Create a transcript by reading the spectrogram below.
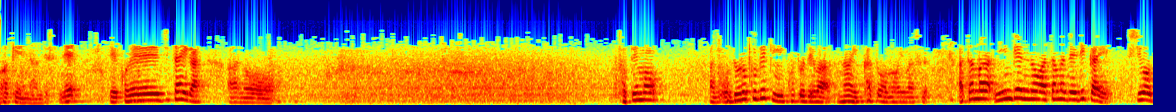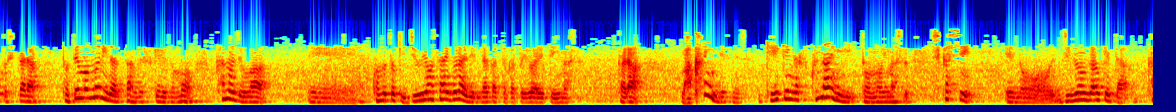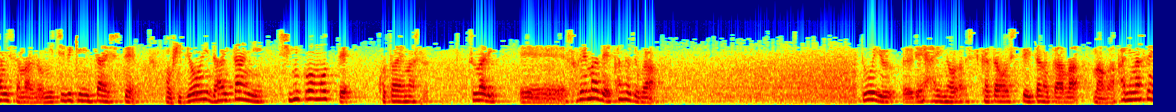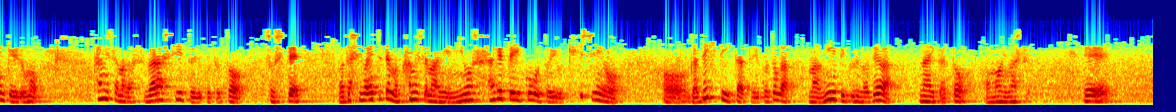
わけなんですね。でこれ自体があのとてもあの驚くべきことではないかと思います。頭人間の頭で理解しようとしたらとても無理だったんですけれども彼女は、えー、この時14歳ぐらいでいなかったかと言われていますから若いんですね。経験が少ないと思います。しかしえの自分が受けた神様の導きに対してもう非常に大胆に信仰を持って答えます。つまり、えー、それまで彼女がどういう礼拝の仕方をしていたのかは、まあ、分かりませんけれども神様が素晴らしいということとそして私はいつでも神様に身を捧げていこうという決心をができていたということが、まあ、見えてくるのではないかと思います。で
